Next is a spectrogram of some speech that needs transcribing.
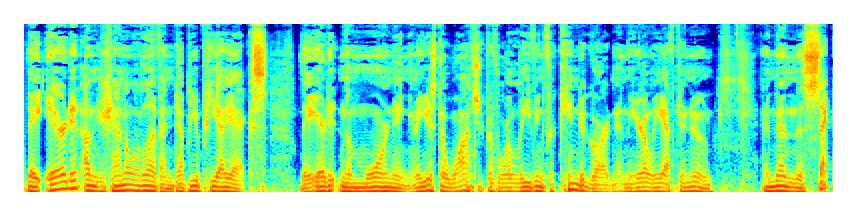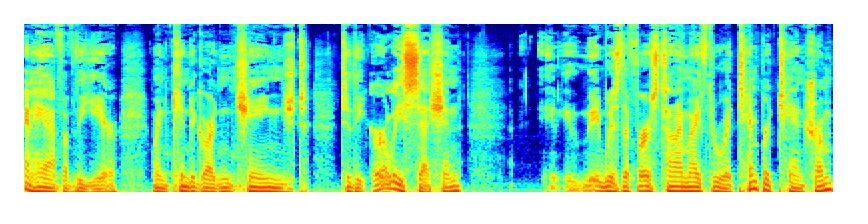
They aired it on Channel 11, WPIX. They aired it in the morning, and I used to watch it before leaving for kindergarten in the early afternoon. And then the second half of the year, when kindergarten changed to the early session, it, it was the first time I threw a temper tantrum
